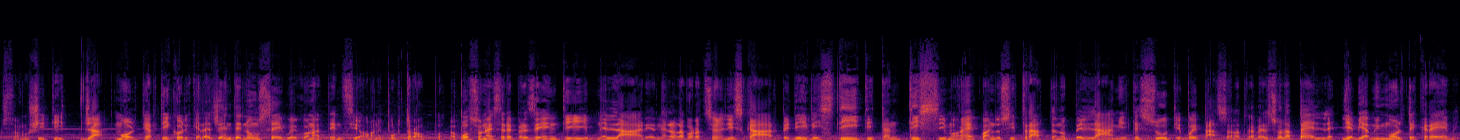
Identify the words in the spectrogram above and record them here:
ci sono usciti già molti articoli che la gente non segue con attenzione purtroppo, ma possono essere presenti nell'aria, nella lavorazione di scarpe, dei vestiti, tantissimo, eh, quando si trattano pellami e tessuti e poi passano attraverso la pelle. Li abbiamo in molte creme,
